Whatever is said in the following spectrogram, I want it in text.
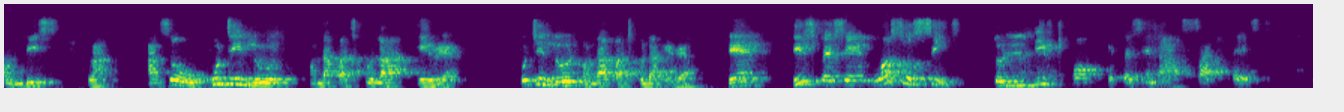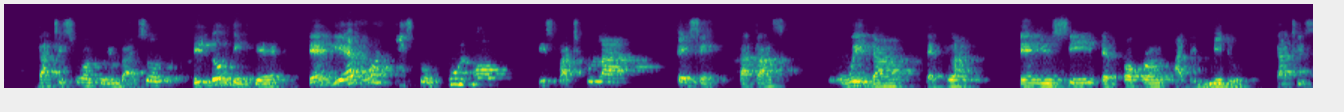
on this plank. And so putting load on that particular area, putting load on that particular area, then this person also sits to lift up the person that sat first. That is what we mean by. So the load is there. Then the effort is to pull up this particular person that has way down the plank. Then you see the fulcrum at the middle. That is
